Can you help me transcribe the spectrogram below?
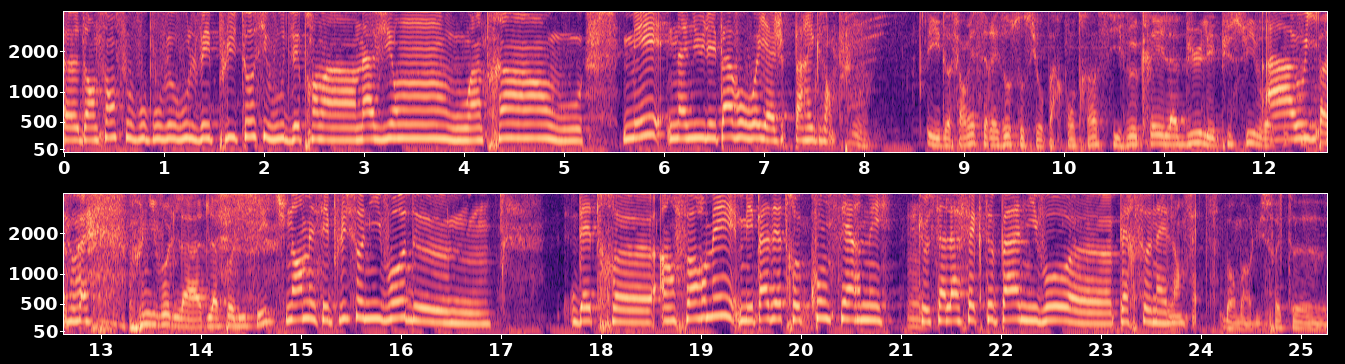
euh, dans le sens où vous pouvez vous lever plus tôt si vous devez prendre un avion ou un train, ou... mais n'annulez pas vos voyages par exemple. Mmh. Et il doit fermer ses réseaux sociaux par contre, hein, s'il veut créer la bulle et puis suivre ah, ce qui se passe au niveau de la, de la politique. Non, mais c'est plus au niveau de d'être euh, informé, mais pas d'être concerné, hmm. que ça l'affecte pas à niveau euh, personnel en fait. Bon, bah, on lui souhaite euh,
